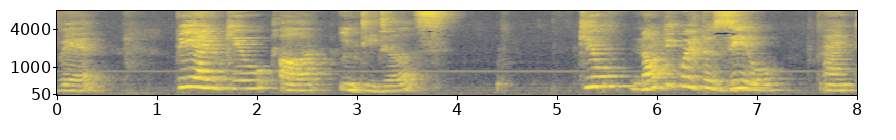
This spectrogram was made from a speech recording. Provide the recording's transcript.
where P and Q are integers, Q not equal to 0 and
